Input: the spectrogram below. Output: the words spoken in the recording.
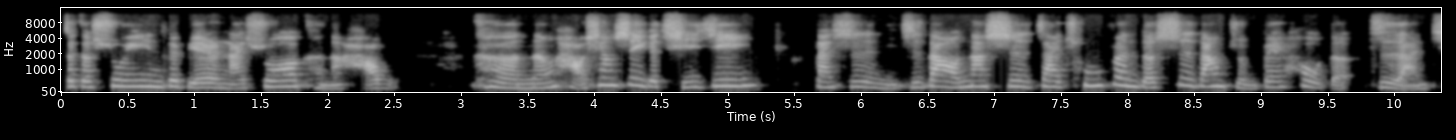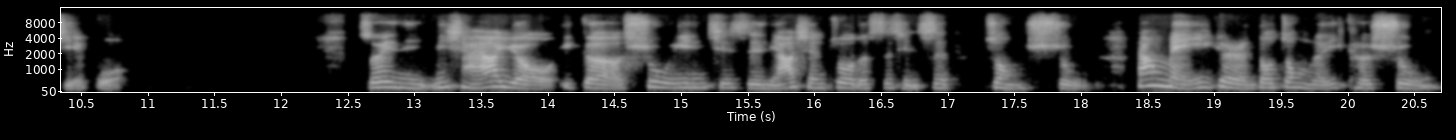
这个树荫对别人来说可能好，可能好像是一个奇迹，但是你知道，那是在充分的适当准备后的自然结果。所以，你你想要有一个树荫，其实你要先做的事情是种树。当每一个人都种了一棵树。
